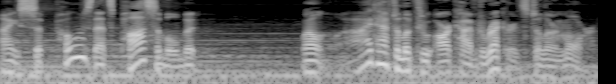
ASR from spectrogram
I suppose that's possible, but... Well, I'd have to look through archived records to learn more.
